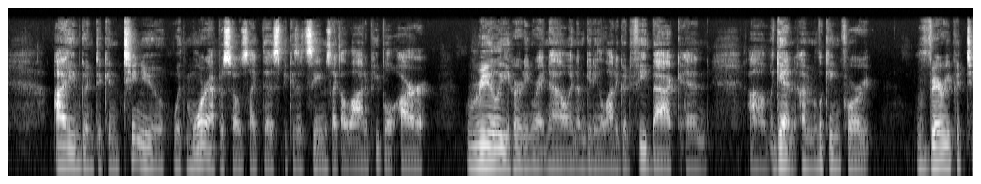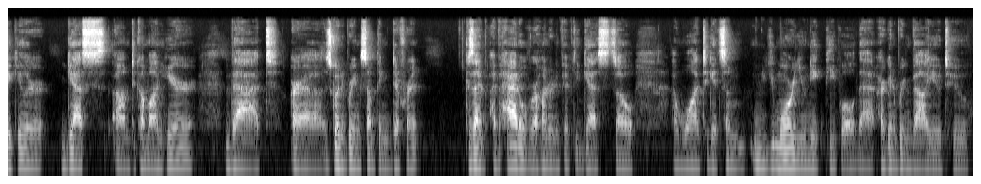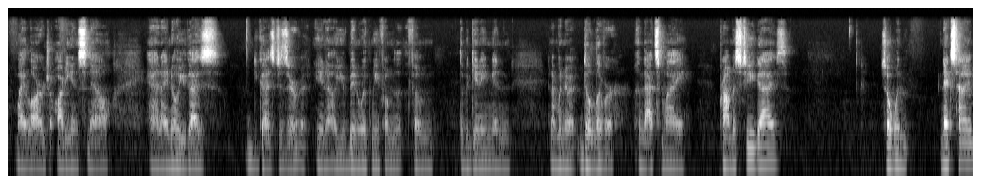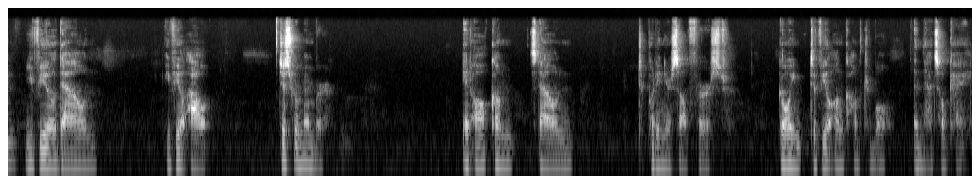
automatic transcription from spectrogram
I am going to continue with more episodes like this because it seems like a lot of people are really hurting right now, and I'm getting a lot of good feedback. And um, again, I'm looking for very particular guests um, to come on here that are, uh, is going to bring something different because I've, I've had over 150 guests. So I want to get some more unique people that are going to bring value to my large audience now. And I know you guys, you guys deserve it. You know, you've been with me from the, from the beginning and, and I'm going to deliver. And that's my promise to you guys. So when next time you feel down, you feel out, just remember it all comes down to putting yourself first going to feel uncomfortable, and that's okay.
